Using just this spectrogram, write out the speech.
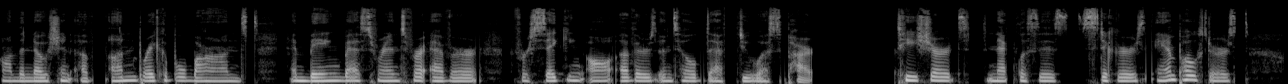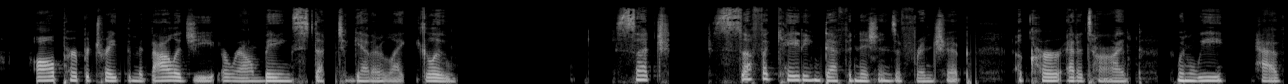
on the notion of unbreakable bonds and being best friends forever, forsaking all others until death do us part. T shirts, necklaces, stickers, and posters all perpetrate the mythology around being stuck together like glue. Such suffocating definitions of friendship occur at a time when we have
